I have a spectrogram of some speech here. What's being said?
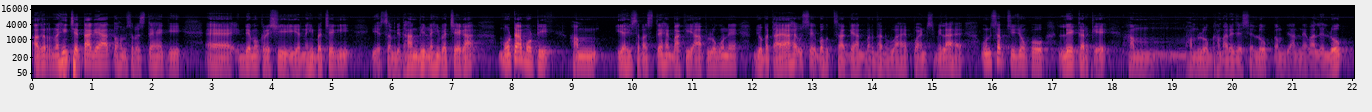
अगर नहीं चेता गया तो हम समझते हैं कि डेमोक्रेसी ये नहीं बचेगी, ये संविधान भी नहीं बचेगा। मोटा मोटी हम यही समझते हैं। बाकी आप लोगों ने जो बताया है, उससे बहुत सा ज्ञान वर्धन हुआ है, पॉइंट्स मिला है। उन सब चीज़ों को ले कर के हम हम लोग, हमारे जैसे लोग, कम जानने वाले लोग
